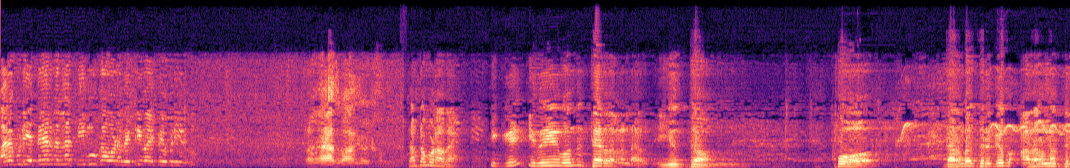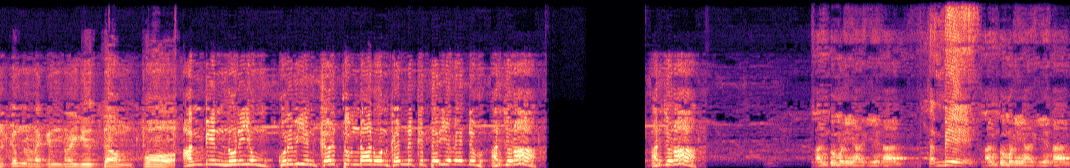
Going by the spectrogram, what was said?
வரக்கூடிய தேர்தல்ல திமுகவோட வெற்றி வாய்ப்பு எப்படி இருக்கும்? பிரகாசமாக இருக்கும். சத்தம் போடாத. இது வந்து தேர்தல் அல்ல யுத்தம். போர். தர்மத்திற்கும் அதர்மத்திற்கும் நடக்கின்ற யுத்தம் போர். அம்பின் நுனியும் குருவியின் கழுத்தும் தான் உன் கண்ணுக்கு தெரிய வேண்டும் அர்ஜுனா. அர்ஜுனா. அன்புமணி ஆகிய நான் தம்பி. அன்புமணி ஆகிய நான்.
